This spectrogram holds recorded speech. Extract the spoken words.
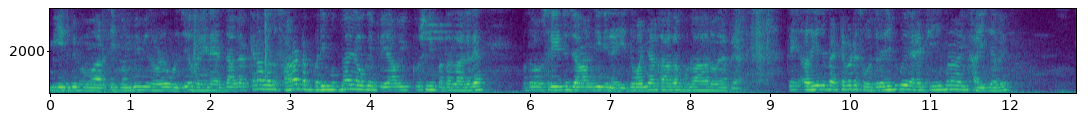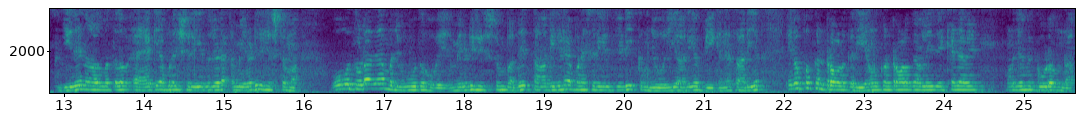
ਮੀਤ ਵੀ ਬਿਮਾਰ ਸੀ, ਮੰਮੀ ਵੀ ਥੋੜੇ ਉਲਝੇ ਹੋਏ ਨੇ ਇਦਾਂ ਕਰਕੇ ਨਾ ਮਤਲਬ ਸਾਰਾ ਟੱਬਰ ਹੀ ਮੁੱਦਾ ਜਿਹਾ ਹੋ ਕੇ ਪਿਆ, ਵੀ ਕੁਝ ਨਹੀਂ ਪਤਾ ਲੱਗ ਰਿਹਾ। ਮਤਲਬ ਸਰੀਰ 'ਚ ਜਾਨ ਜੀ ਨਹੀਂ ਰਹੀ, ਦਵਾਈਆਂ ਖਾ ਕੇ ਬੁਰਾ ਹਾਲ ਹੋਇਆ ਪਿਆ। ਤੇ ਅਸੀਂ ਅੱਜ ਬੈਠੇ ਬੈਠੇ ਸੋਚ ਰਹੇ ਸੀ ਵੀ ਕੋਈ ਇਹੋ ਚੀਜ਼ ਬਣਾ ਕੇ ਖਾਈ ਜਾਵੇ, ਜਿਹਦੇ ਨਾਲ ਮਤਲਬ ਇਹ ਕਿ ਆਪਣੇ ਸਰੀਰ ਨੂੰ ਜਿਹੜਾ ਇਮਿਊਨਿਟੀ ਸਿਸਟਮ ਆ ਉਹ ਥੋੜਾ ਜਿਹਾ ਮਜ਼ਬੂਤ ਹੋਵੇ ਇਮਿਊਨਿਟੀ ਸਿਸਟਮ ਵਧੇ ਤਾਂ ਕਿ ਜਿਹੜੇ ਆਪਣੇ ਸਰੀਰ 'ਚ ਜਿਹੜੀ ਕਮਜ਼ੋਰੀ ਆ ਰਹੀ ਹੈ ਵੀਕਨੈਸ ਆ ਰਹੀ ਹੈ ਇਹਨੂੰ ਆਪਾਂ ਕੰਟਰੋਲ ਕਰੀਏ। ਹੁਣ ਕੰਟਰੋਲ ਕਰਨ ਲਈ ਦੇਖਿਆ ਜਾਵੇ, ਹੁਣ ਜਿਵੇਂ ਗੁੜ ਹੁੰਦਾ,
